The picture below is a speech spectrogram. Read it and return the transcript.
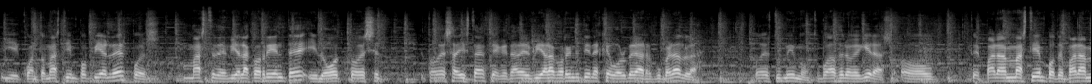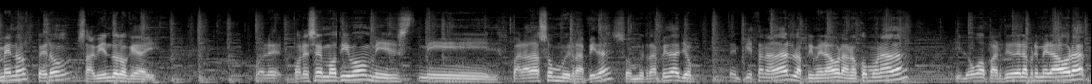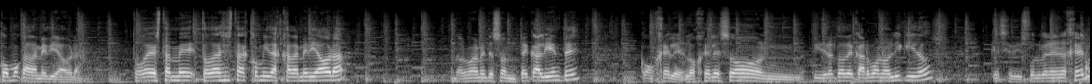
y cuanto más tiempo pierdes, pues más te desvía la corriente y luego todo ese, toda esa distancia que te ha desviado la corriente tienes que volver a recuperarla. Entonces tú mismo, tú puedes hacer lo que quieras, o te paran más tiempo, te paran menos, pero sabiendo lo que hay. Por, e, por ese motivo mis, mis paradas son muy rápidas, son muy rápidas. Yo empiezo a nadar, la primera hora no como nada y luego a partir de la primera hora como cada media hora. Todas estas, todas estas comidas cada media hora normalmente son té caliente con geles. Los geles son hidratos de carbono líquidos que se disuelven en el gel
